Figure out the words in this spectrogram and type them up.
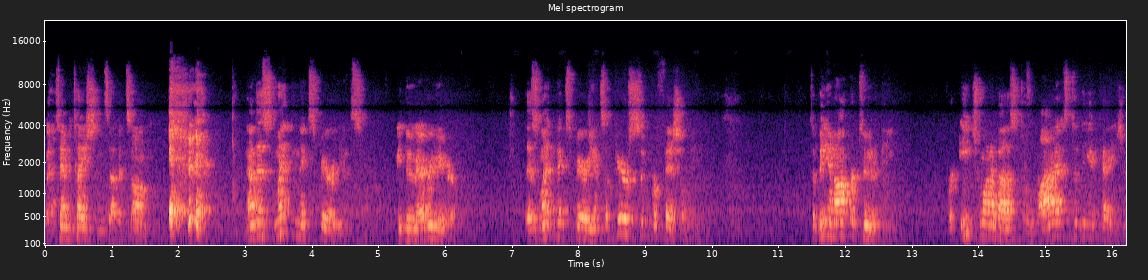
with temptations of its own. now, this Lenten experience we do every year, this Lenten experience appears superficially to be an opportunity for each one of us to rise to the occasion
